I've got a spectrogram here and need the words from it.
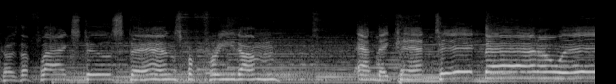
Cause the flag still stands for freedom, and they can't take that away.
